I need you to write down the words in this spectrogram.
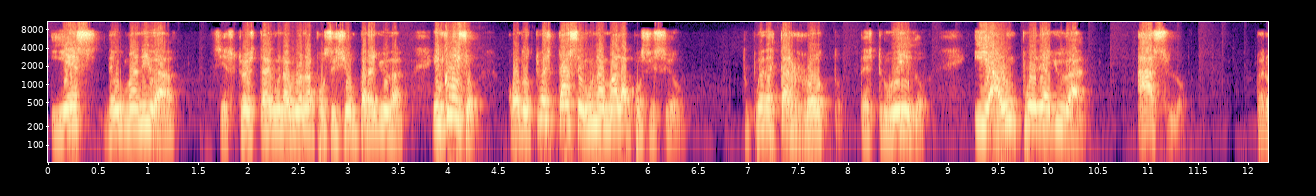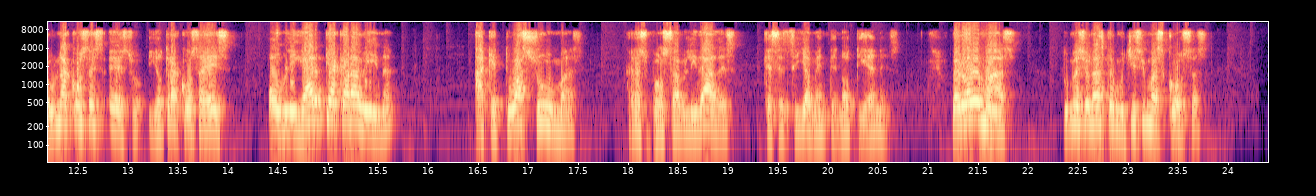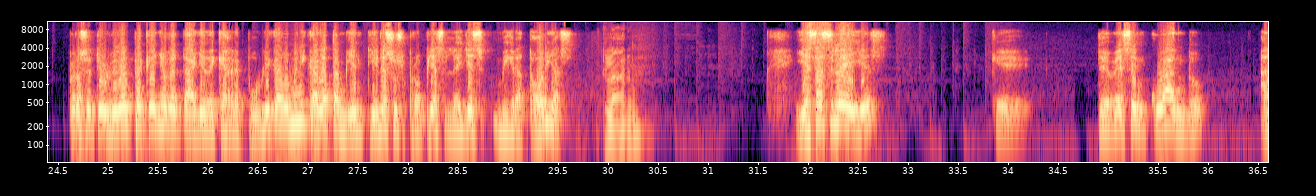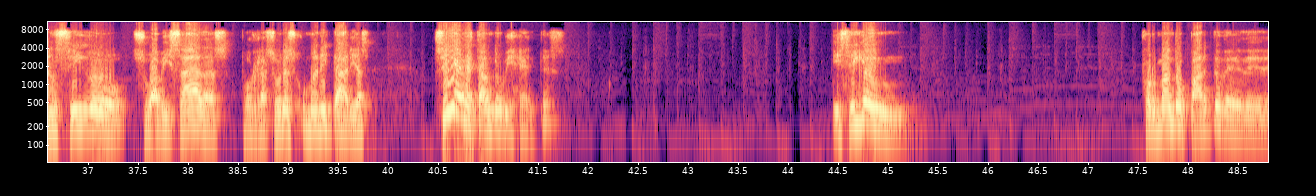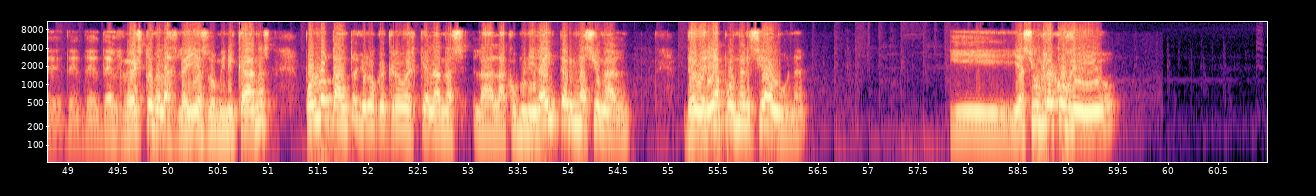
Y es de humanidad, si esto está en una buena posición para ayudar. Incluso cuando tú estás en una mala posición, tú puedes estar roto, destruido y aún puede ayudar, hazlo. Pero una cosa es eso y otra cosa es obligarte a carabina a que tú asumas responsabilidades que sencillamente no tienes. Pero además, tú mencionaste muchísimas cosas, pero se te olvidó el pequeño detalle de que República Dominicana también tiene sus propias leyes migratorias. Claro. Y esas leyes que de vez en cuando han sido suavizadas por razones humanitarias, siguen estando vigentes. y siguen formando parte de- de- de- de- del resto de las leyes dominicanas. Por lo tanto, yo lo que creo es que la, la- la comunidad internacional debería ponerse a una y, y hacer un recogido.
